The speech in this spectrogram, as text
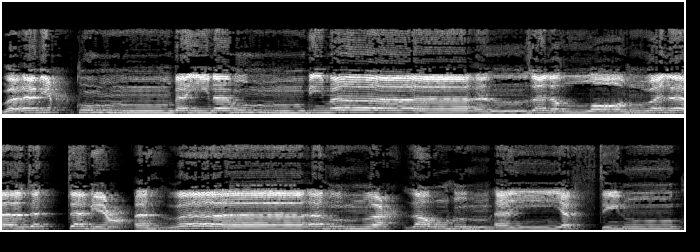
وأن احكم بينهم بما أنزل الله ولا تتبع أهواءهم واحذرهم أن يفتنوك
